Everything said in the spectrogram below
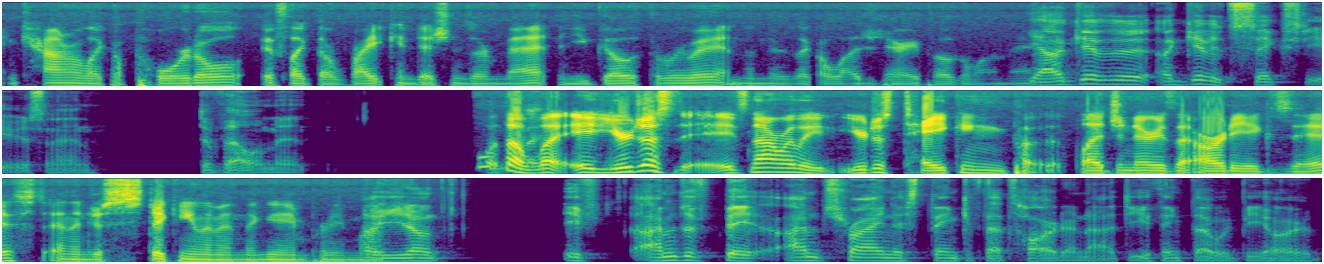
encounter like a portal if like the right conditions are met, and you go through it, and then there's like a legendary Pokemon there. yeah, I'll give it. I'll give it six years then. Development. Well, no, but- it- you're just it's not really you're just taking po- legendaries that already exist and then just sticking them in the game pretty Oh, much. you don't. if I'm just ba- I'm trying to think if that's hard or not. Do you think that would be hard?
